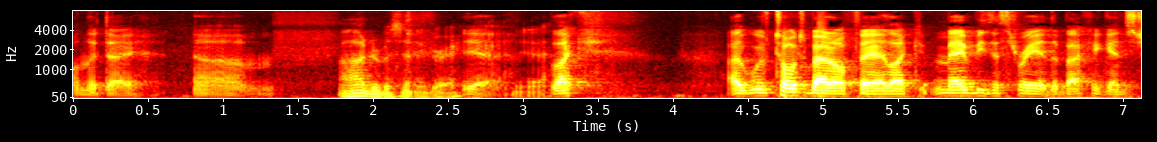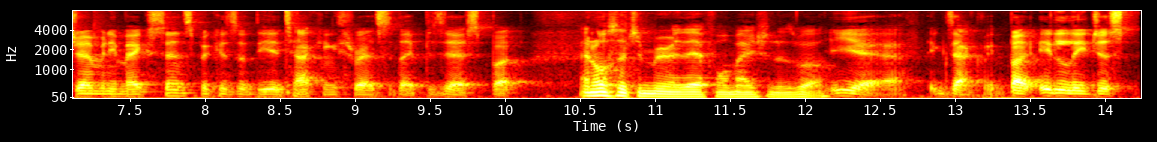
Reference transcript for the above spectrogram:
on the day. Um, 100% agree. yeah. Yeah. Like uh, we've talked about it off air, like maybe the three at the back against Germany makes sense because of the attacking threats that they possess, but And also to mirror their formation as well. yeah, exactly. But Italy just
